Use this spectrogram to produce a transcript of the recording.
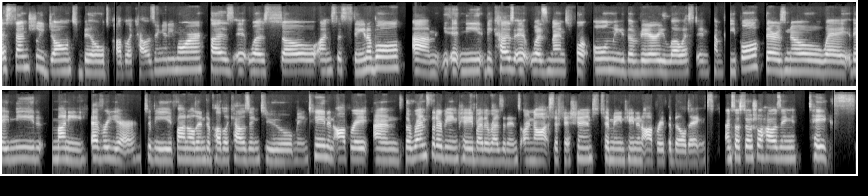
essentially don't build public housing anymore because it was so unsustainable. Um, it need because it was meant for only the very lowest income people. There's no way they need money every year to be funneled into public housing to maintain and operate, and the rents that are being paid by the residents are not sufficient to maintain and operate the buildings. And so social housing takes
